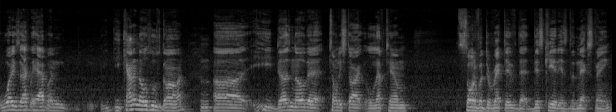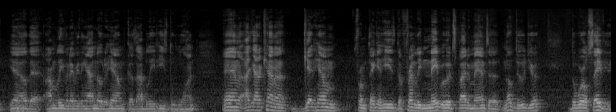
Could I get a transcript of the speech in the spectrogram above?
what exactly happened. He kind of knows who's gone. Uh, he does know that Tony Stark left him sort of a directive that this kid is the next thing. You know, mm-hmm. that I'm leaving everything I know to him because I believe he's the one. And I got to kind of get him from thinking he's the friendly neighborhood Spider-Man to no, dude, you're the world savior.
